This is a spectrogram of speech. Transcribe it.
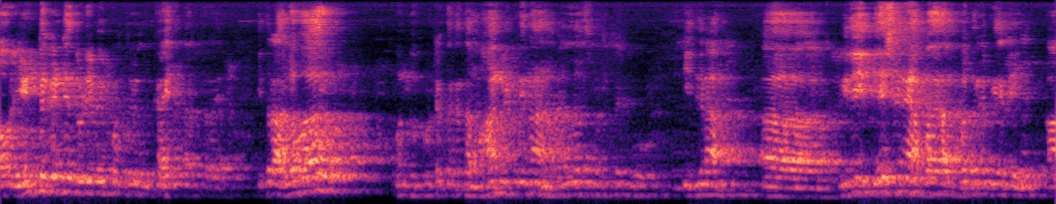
ಅವ್ರು ಎಂಟು ಗಂಟೆ ದುಡಿಬೇಕು ಅಂತ ಹೇಳಿ ಕಾಯ್ದೆ ತರ್ತಾರೆ. ಇದರ ಹಲವಾರು ಒಂದು ಕೊಟ್ಟಿರ್ತಕ್ಕಂಥ ಮಹಾನ್ ವ್ಯಕ್ತಿನ ನಾವೆಲ್ಲ ಸ್ಮರಿಸಬೇಕು. ಈ ದಿನ ಇಡೀ ದೇಶನೇ ಹಬ್ಬ ಹಬ್ಬದ ರೀತಿಯಲ್ಲಿ ಆ,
